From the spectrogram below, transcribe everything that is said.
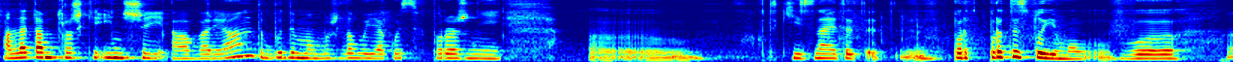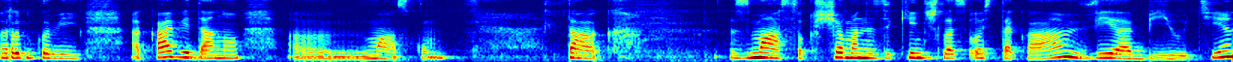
але там трошки інший варіант. Будемо, можливо, якось в порожній. Е, в такій, знаєте, протестуємо в ранковій каві дану е, маску. Так, з масок, що в мене закінчилась ось така Via Beauty,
